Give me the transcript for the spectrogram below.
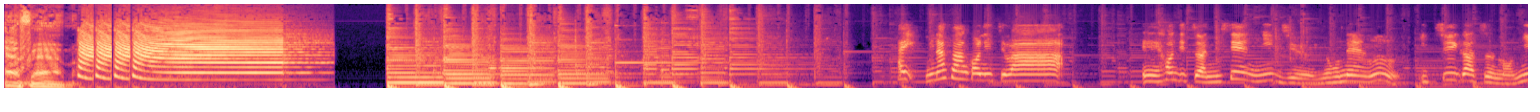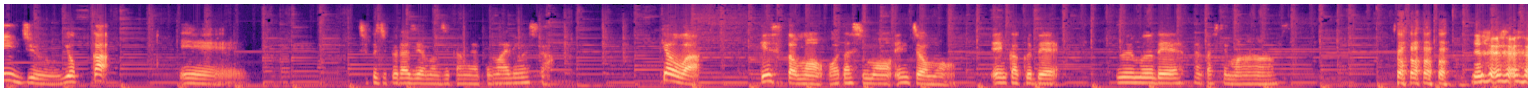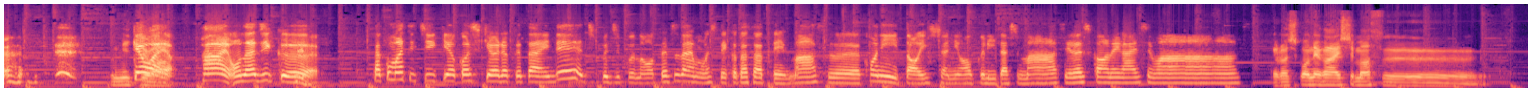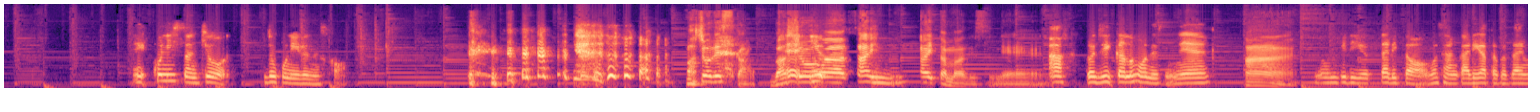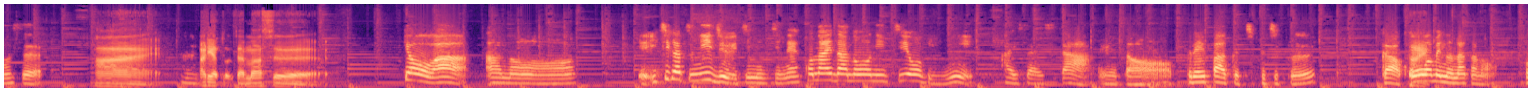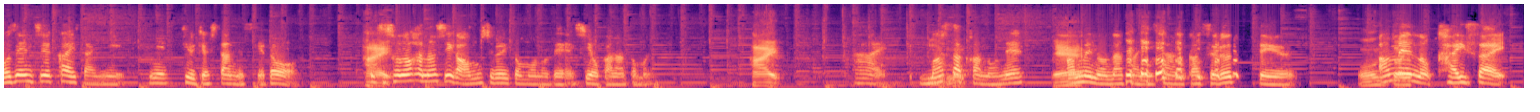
FM. はい、皆さんこんにちは。えー本日は2024年1月の24日、えー、チュプチュプラジオの時間がやってまいりました。今日はゲストも私も園長も遠隔で、ズームで参加してます。今日はよ、はい、同じく、タコ町地域おこし協力隊で、チュプチュプのお手伝いもしてくださっています。コニーと一緒にお送りいたします。よろしくお願いします。よろしくお願いします。え、小西さん今日、どこにいるんですか？場所ですか？場所は埼うん埼玉ですね。あ、ご実家の方ですね。はのんびりゆったりとご参加ありがとうございます。い。はい。ありがとうございます。今日は、あのー、え1月21日ね、この間の日曜日に開催した、えっ、と、プレイパークチプチプが大雨の中の午前中開催にね、急遽したんですけど、はい。その話が面白いと思うので、しようかなと思いまはい。す。はい。まさかのね、ね、雨の中に参加するっていう、雨の開催。うん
